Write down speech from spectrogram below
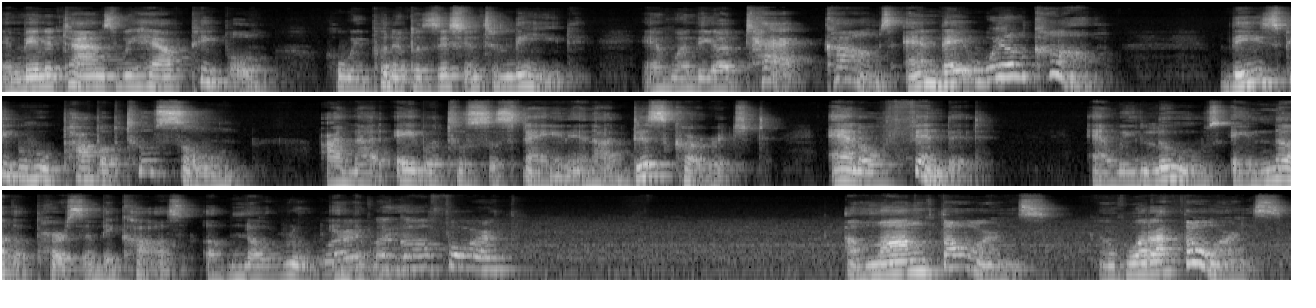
And many times we have people who we put in position to lead. And when the attack comes, and they will come, these people who pop up too soon are not able to sustain and are discouraged and offended and we lose another person because of no root. Word will go forth among thorns. And what are thorns?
